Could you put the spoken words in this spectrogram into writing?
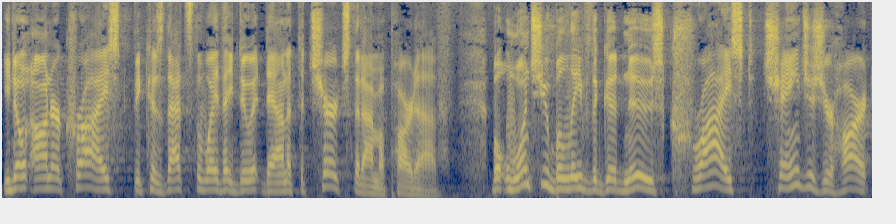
You don't honor Christ because that's the way they do it down at the church that I'm a part of. But once you believe the good news, Christ changes your heart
